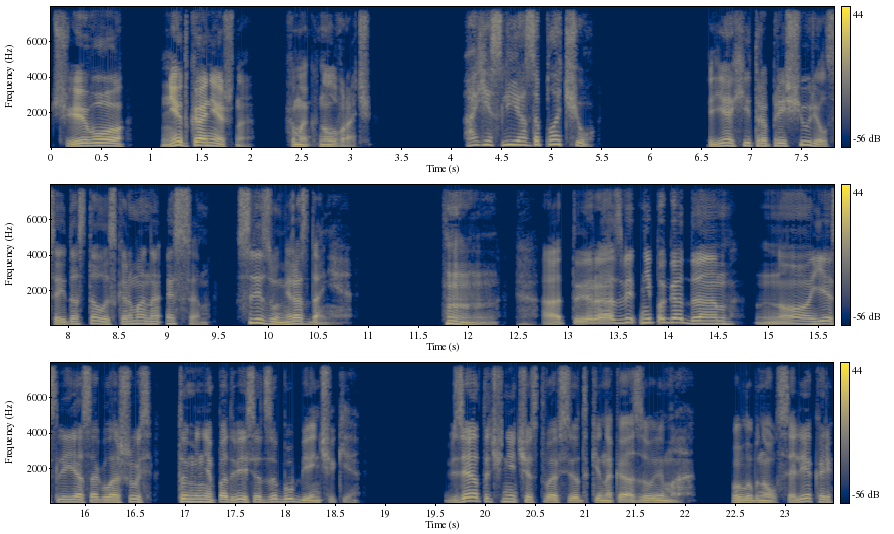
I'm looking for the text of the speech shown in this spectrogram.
«Чего? Нет, конечно», — хмыкнул врач. «А если я заплачу?» Я хитро прищурился и достал из кармана СМ, слезу мироздания. «Хм, а ты разве не по годам? Но если я соглашусь, то меня подвесят за бубенчики. Взяточничество все таки наказуемо», — улыбнулся лекарь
